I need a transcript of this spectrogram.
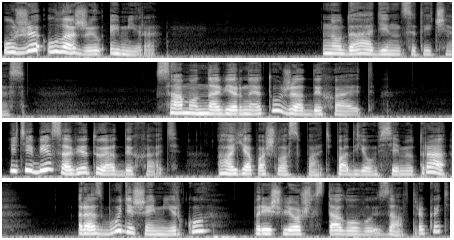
уже уложил Эмира. Ну да, одиннадцатый час. Сам он, наверное, тоже отдыхает. И тебе советую отдыхать. А я пошла спать. Подъем в семь утра. Разбудишь Эмирку, пришлешь в столовую завтракать,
